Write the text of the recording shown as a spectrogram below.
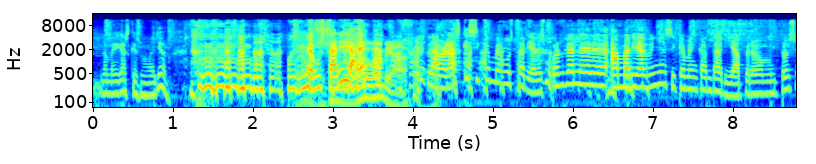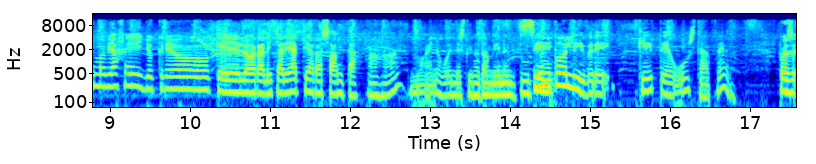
no me digas que es Nueva York. pues me pues gustaría, ¿eh? La verdad es que sí que me gustaría. Después de leer a María Dueñas sí que me encantaría, pero mi próximo viaje yo creo que lo realizaría a Tierra Santa. Ajá, bueno, buen destino también en tu tiempo libre. ¿Qué te gusta hacer? Pues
